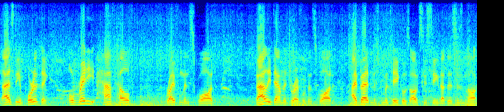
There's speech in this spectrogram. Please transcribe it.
That's the important thing. Already half health rifleman squad, badly damaged rifleman squad, I bet Mr. Manteco is obviously seeing that this is not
